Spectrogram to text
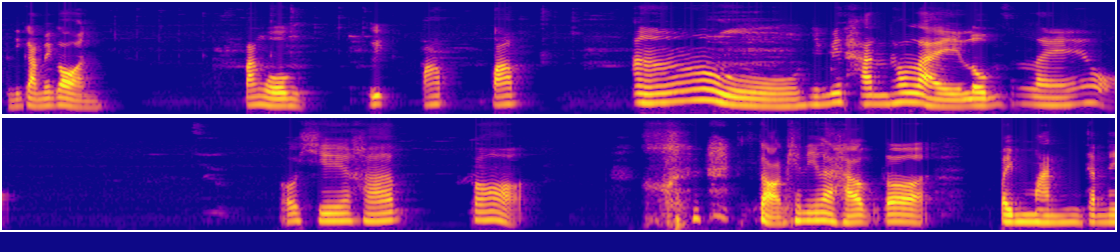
อันนี้กันไว้ก่อน ตั้งวงอุ๊ยปั๊บปั๊บอ้าวยังไม่ทันเท่าไหร่ล้มซะแล้ว โอเคครับ ก็สอนแค่นี้แหละครับ ก็ไปมันกันใน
